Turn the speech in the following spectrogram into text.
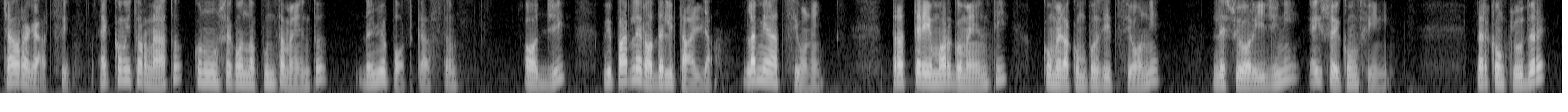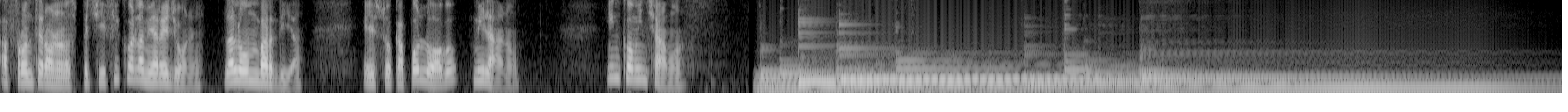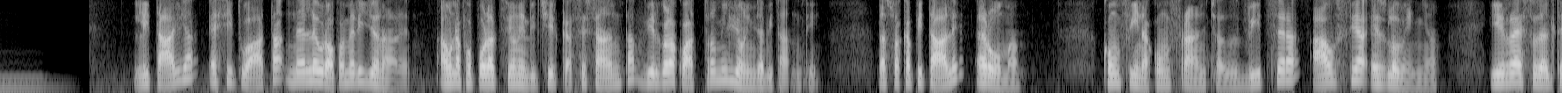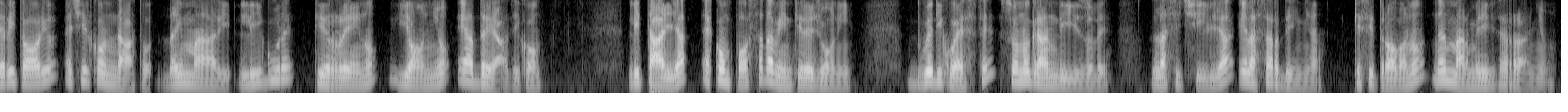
Ciao ragazzi, eccomi tornato con un secondo appuntamento del mio podcast. Oggi vi parlerò dell'Italia, la mia nazione. Tratteremo argomenti come la composizione, le sue origini e i suoi confini. Per concludere, affronterò nello specifico la mia regione, la Lombardia, e il suo capoluogo, Milano. Incominciamo. L'Italia è situata nell'Europa meridionale, ha una popolazione di circa 60,4 milioni di abitanti. La sua capitale è Roma. Confina con Francia, Svizzera, Austria e Slovenia. Il resto del territorio è circondato dai mari Ligure, Tirreno, Ionio e Adriatico. L'Italia è composta da 20 regioni. Due di queste sono grandi isole, la Sicilia e la Sardegna, che si trovano nel Mar Mediterraneo.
